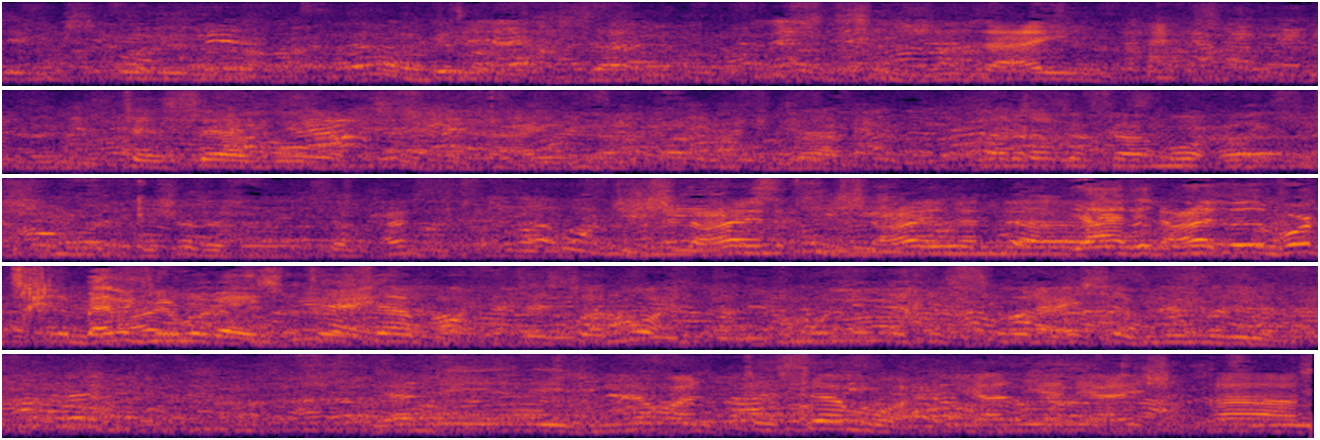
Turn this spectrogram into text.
زي المسؤولين كما الخزان سجل العين. التسامح سجل العين. يعني wordt ben ik niet mee bezig. التسامح يعني يجمعوا عن التسامح يعني يعني يعيش خاص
